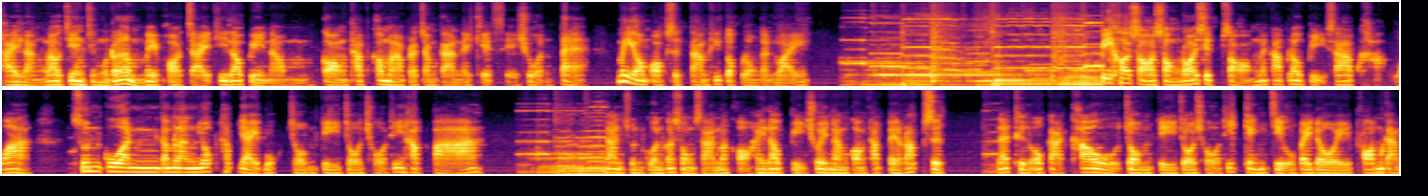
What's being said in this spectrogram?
ภายหลังเล่าเจียงจึงเริ่มไม่พอใจที่เล่าปีนำกองทัพเข้ามาประจำการในเขตเสฉวน แต่ไม่ยอมออกศึกตามที่ตกลงกันไว้ ปีคศ 212 นะครับเล่าปีทราบข่าวว่าซุนกวนกำลังยกทัพใหญ่บุกโจมตีโจโฉที่หับป๋าด้านซุนกวนก็ส่งสารมาขอให้เล่าปีช่วยนำกองทัพไปรับศึก และถือโอกาสเข้าโจมตีโจโฉที่เก่งจิ๋วไปโดยพร้อมกัน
